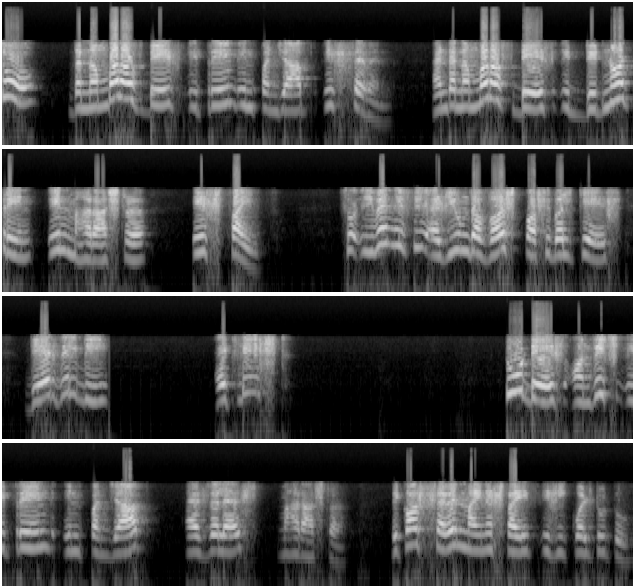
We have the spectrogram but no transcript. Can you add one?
So the number of days it rained in Punjab is 7 and the number of days it did not rain in Maharashtra is 5. So even if we assume the worst possible case, there will be at least two days on which it rained in Punjab as well as Maharashtra because 7 minus 5 is equal to 2.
